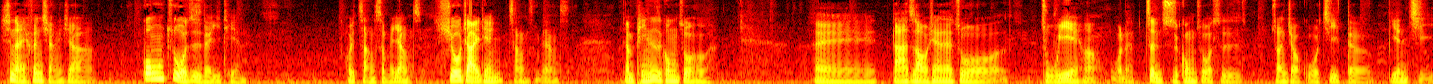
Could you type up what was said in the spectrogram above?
先来分享一下工作日的一天会长什么样子，休假一天长什么样子？像平日工作后。哎、大家知道我现在在做主业哈，我的正职工作是转角国际的编辑。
